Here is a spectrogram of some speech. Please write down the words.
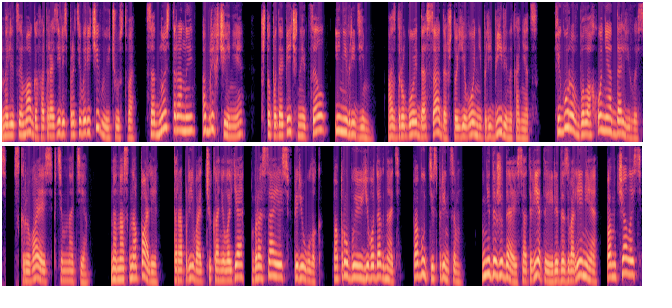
На лице магов отразились противоречивые чувства. С одной стороны, облегчение, что подопечный цел и невредим, а с другой досада, что его не прибили наконец. Фигура в балахоне отдалилась, скрываясь в темноте. На нас напали, торопливо отчеканила я, бросаясь в переулок. Попробую его догнать. Побудьте с принцем. Не дожидаясь ответа или дозволения, помчалась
